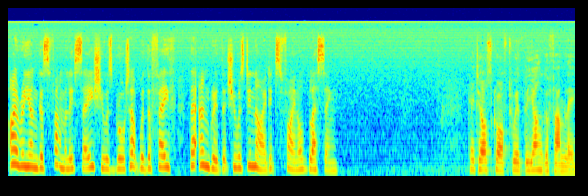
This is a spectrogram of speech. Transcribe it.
Ira Younger's family say she was brought up with the faith. They're angry that she was denied its final blessing. Katie Oscroft with the Younger family.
